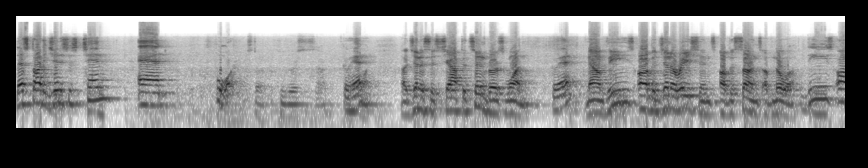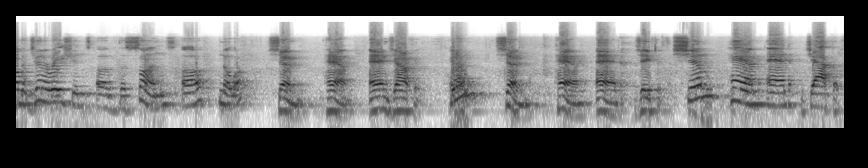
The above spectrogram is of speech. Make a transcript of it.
Let's start at Genesis 10 and 4. Start with a few verses. Go ahead. Uh, Genesis chapter 10, verse 1. Go ahead. Now these are the generations of the sons of Noah These are the generations of the sons of Noah. Shem, Ham, and Japheth. And Shem, Ham, and Japheth. Shem, Ham, and Japheth.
